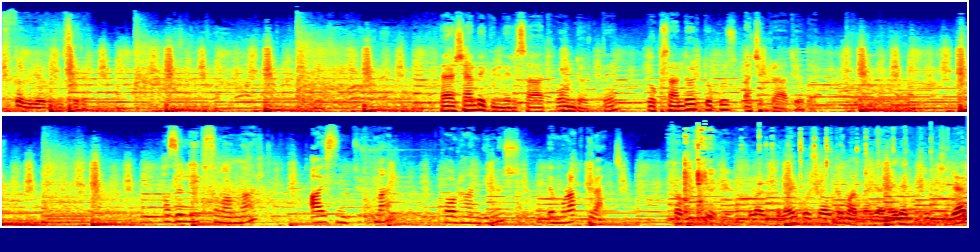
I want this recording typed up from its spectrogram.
tutabiliyordum mesela. Perşembe günleri saat 14'te 94.9 Açık Radyo'da. Hazırlayıp sunanlar Aysin Türkmen, Korhan Gümüş ve Murat Güvenç. Takusuyor ki. kolay kolay boşaltamadı. Yani elektrikçiler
